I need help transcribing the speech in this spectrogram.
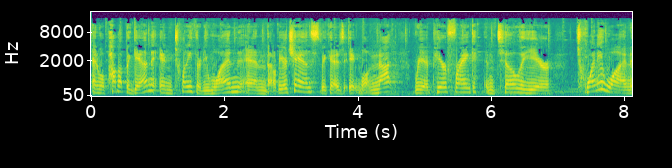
and will pop up again in 2031, and that'll be your chance because it will not reappear, Frank, until the year 21.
